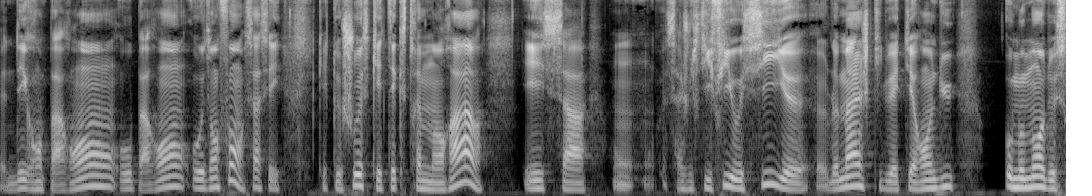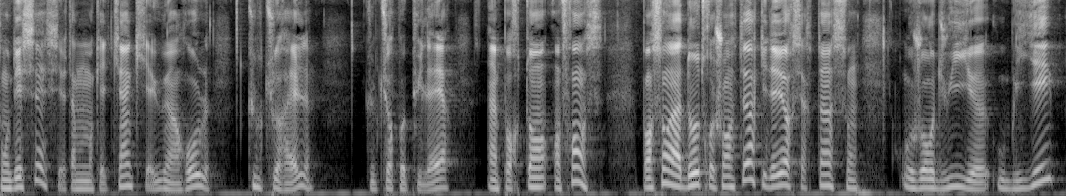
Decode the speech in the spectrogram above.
euh, des grands-parents aux parents, aux enfants. Ça, c'est quelque chose qui est extrêmement rare et ça, ça justifie aussi euh, l'hommage qui lui a été rendu au moment de son décès. C'est notamment quelqu'un qui a eu un rôle culturel, culture populaire, important en France. Pensons à d'autres chanteurs qui d'ailleurs certains sont aujourd'hui euh, oubliés.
